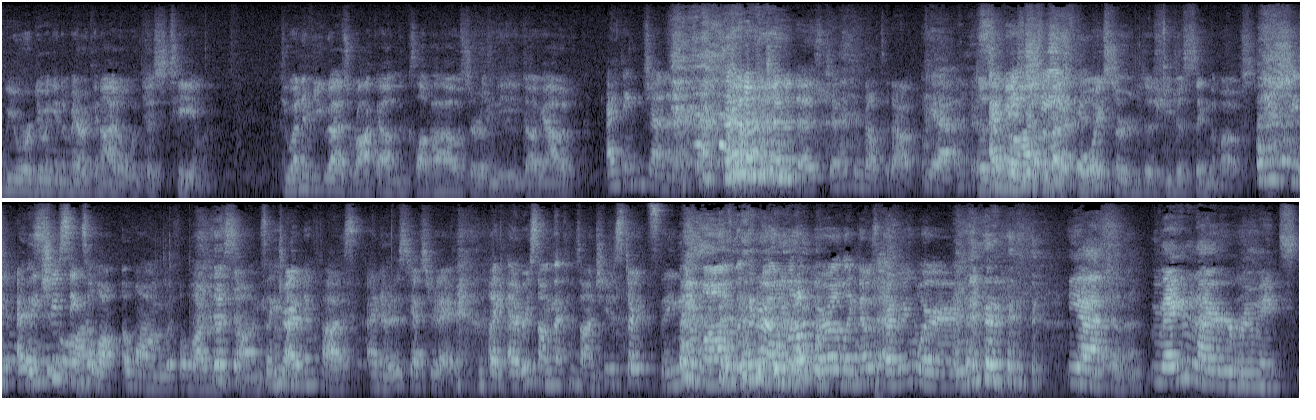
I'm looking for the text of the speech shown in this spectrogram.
we were doing an American Idol with this team, do any of you guys rock out in the clubhouse or in the dugout? I think Jenna. Jenna, Jenna does. Jenna can belt it out. Yeah. Does I mean think she has the best voice, or does she just sing the most? She, I think she sing a sings lot. along, along with a lot of the songs. Like driving to class, I noticed yesterday, like every song that comes on, she just starts singing along, like in her own little world, like knows every word. Yeah, Megan and I are her roommates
